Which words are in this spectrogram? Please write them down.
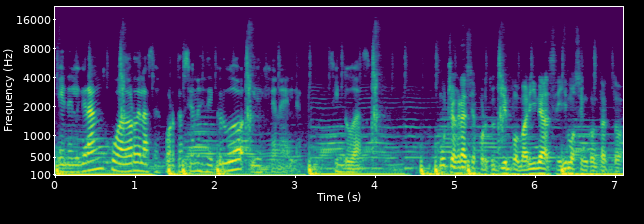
en el gran jugador de las exportaciones de crudo y de GNL, sin dudas. Muchas gracias por tu tiempo, Marina. Seguimos en contacto.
